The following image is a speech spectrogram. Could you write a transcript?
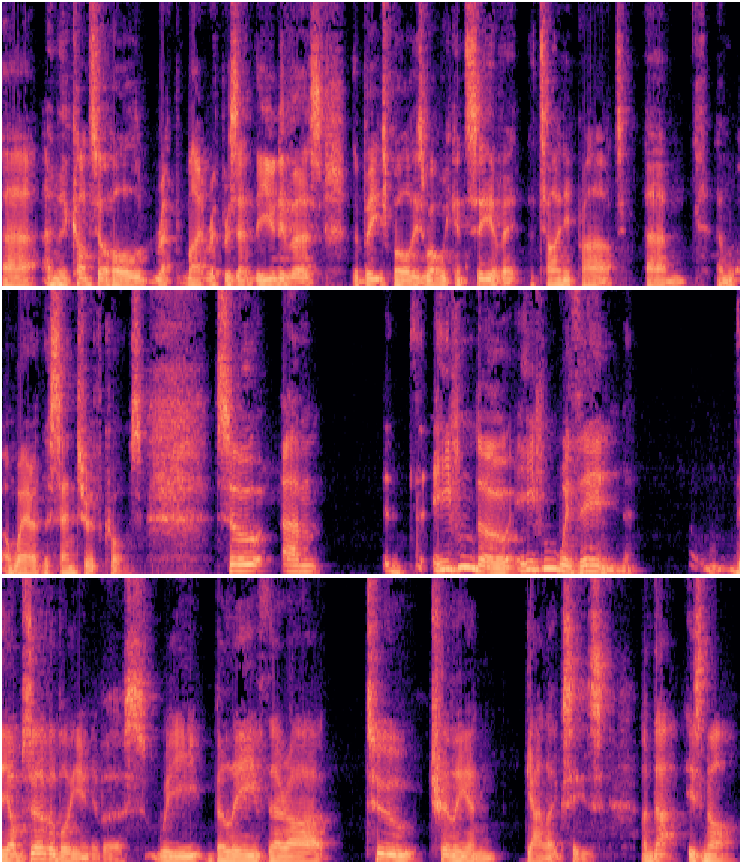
uh, and the concert hall rep- might represent the universe. The beach ball is what we can see of it, the tiny part, um, and, and, we're at the centre, of course. So um, even though, even within the observable universe, we believe there are two trillion galaxies. And that is not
